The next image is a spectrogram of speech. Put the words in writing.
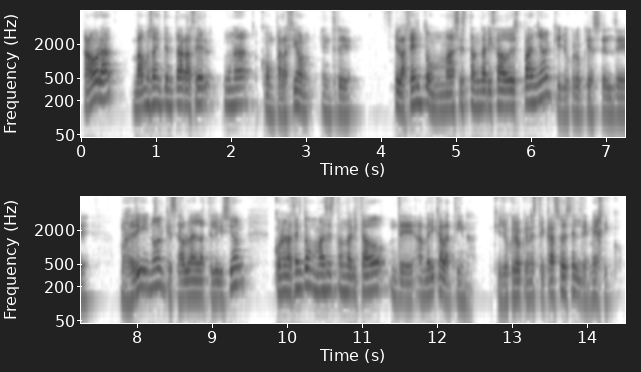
ahora vamos a intentar hacer una comparación entre el acento más estandarizado de España, que yo creo que es el de Madrid, ¿no? El que se habla en la televisión, con el acento más estandarizado de América Latina, que yo creo que en este caso es el de México.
